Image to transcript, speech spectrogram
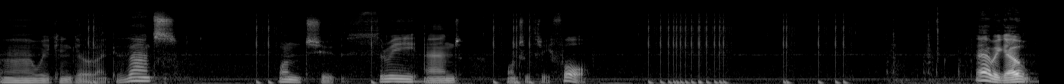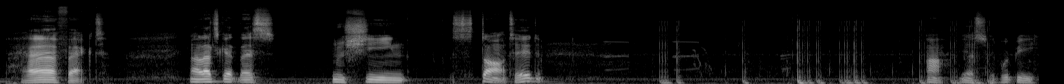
Uh, we can go like that. One, two, three, and one, two, three, four. There we go. Perfect. Now let's get this machine started. Ah, yes, it would be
